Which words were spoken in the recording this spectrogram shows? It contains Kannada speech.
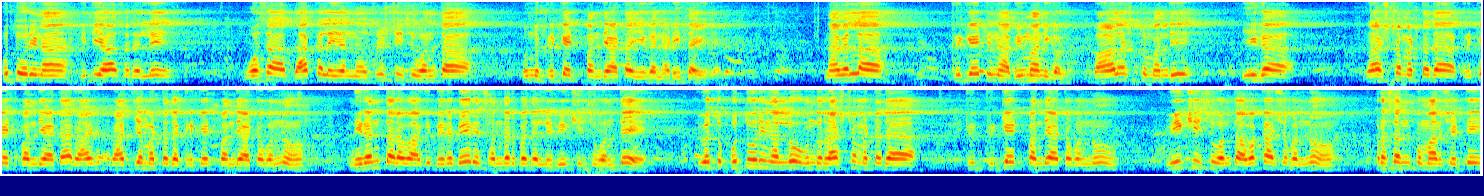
ಪುತ್ತೂರಿನ ಇತಿಹಾಸದಲ್ಲಿ ಹೊಸ ದಾಖಲೆಯನ್ನು ಸೃಷ್ಟಿಸುವಂಥ ಒಂದು ಕ್ರಿಕೆಟ್ ಪಂದ್ಯಾಟ ಈಗ ನಡೀತಾ ಇದೆ. ನಾವೆಲ್ಲ ಕ್ರಿಕೆಟಿನ ಅಭಿಮಾನಿಗಳು. ಬಹಳಷ್ಟು ಮಂದಿ ಈಗ ರಾಷ್ಟ್ರ ಮಟ್ಟದ ಕ್ರಿಕೆಟ್ ಪಂದ್ಯಾಟ ರಾಜ್ಯ ಮಟ್ಟದ ಕ್ರಿಕೆಟ್ ಪಂದ್ಯಾಟವನ್ನು ನಿರಂತರವಾಗಿ ಬೇರೆ ಬೇರೆ ಸಂದರ್ಭದಲ್ಲಿ ವೀಕ್ಷಿಸುವಂತೆ ಇವತ್ತು ಪುತ್ತೂರಿನಲ್ಲೂ ಒಂದು ರಾಷ್ಟ್ರ ಮಟ್ಟದ ಕ್ರಿಕೆಟ್ ಪಂದ್ಯಾಟವನ್ನು ವೀಕ್ಷಿಸುವಂಥ ಅವಕಾಶವನ್ನು ಪ್ರಸನ್ನ ಕುಮಾರ್ ಶೆಟ್ಟಿ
